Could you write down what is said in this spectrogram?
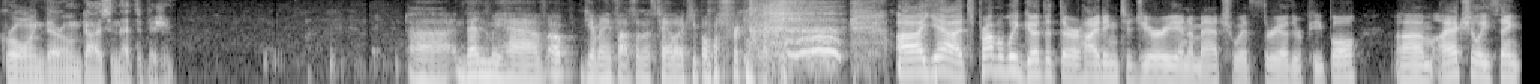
growing their own guys in that division. Uh, then we have. Oh, do you have any thoughts on this, Taylor? I keep almost forgetting. Uh, yeah, it's probably good that they're hiding Tajiri in a match with three other people. Um, I actually think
